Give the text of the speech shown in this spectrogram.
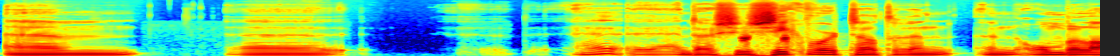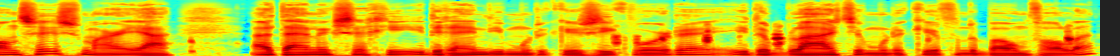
ehm, eh, hè, en als je ziek wordt, dat er een, een onbalans is. Maar ja, uiteindelijk zeg je iedereen die moet een keer ziek worden. Ieder blaadje moet een keer van de boom vallen.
